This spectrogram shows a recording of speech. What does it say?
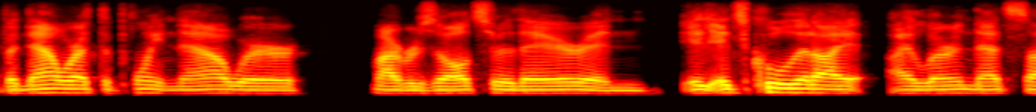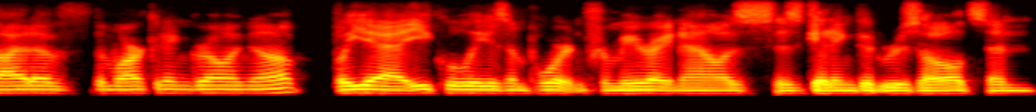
But now we're at the point now where my results are there and it, it's cool that I, I learned that side of the marketing growing up but yeah equally as important for me right now is, is getting good results and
